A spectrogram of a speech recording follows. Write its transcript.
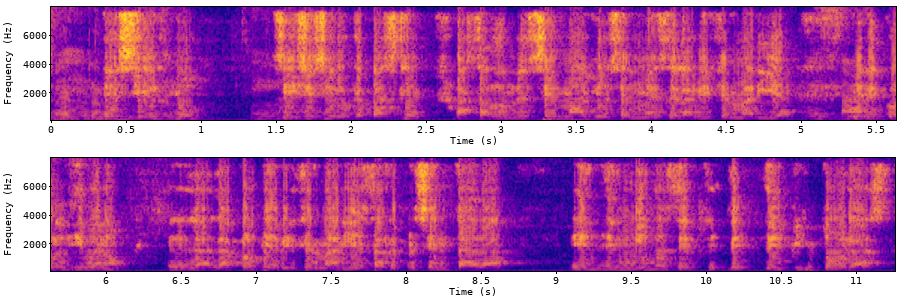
también. Es cierto. Sí. sí, sí, lo que pasa es que hasta donde sé mayo es el mes de la Virgen María y, bueno, la, la, propia Virgen María está representada en, miles de, pinturas,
